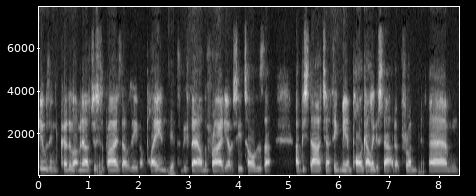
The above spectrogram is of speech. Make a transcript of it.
it was incredible. I mean, I was just surprised I was even playing. Yeah. To be fair, on the Friday, obviously, he told us that I'd be starting. I think me and Paul Gallagher started up front, um,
